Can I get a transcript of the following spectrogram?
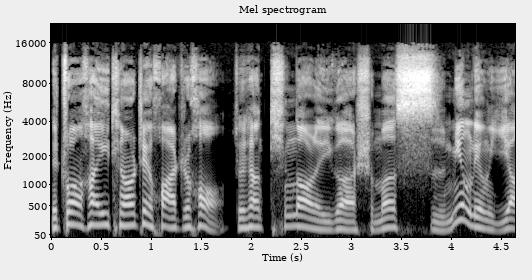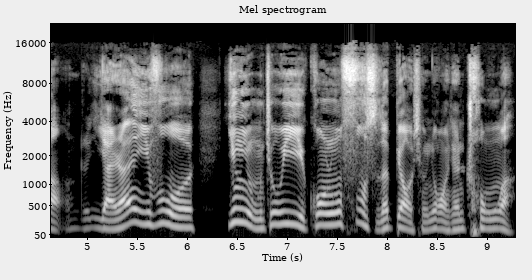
那壮汉一听到这话之后，就像听到了一个什么死命令一样，这俨然一副英勇就义、光荣赴死的表情，就往前冲啊！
